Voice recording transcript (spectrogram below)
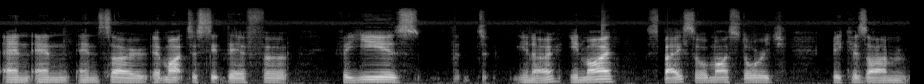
and and and so it might just sit there for for years, you know, in my space or my storage because I'm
